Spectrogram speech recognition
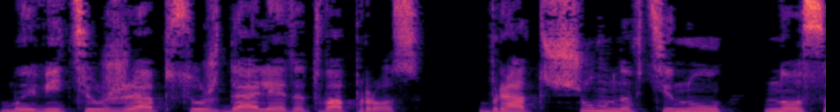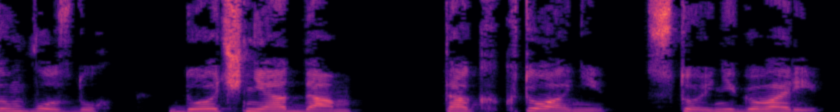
Мы ведь уже обсуждали этот вопрос. Брат шумно втянул носом воздух. Дочь не отдам. Так кто они? Стой, не говори.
